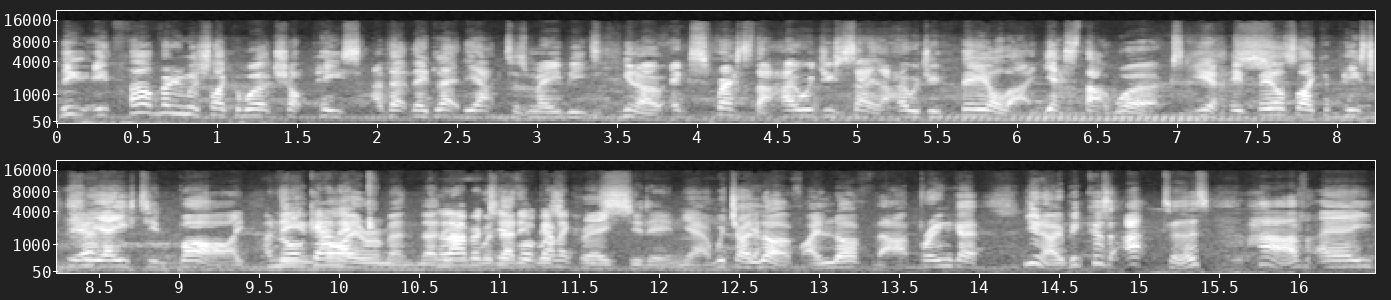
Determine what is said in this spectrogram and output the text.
it felt very much like a workshop piece that they'd let the actors maybe, you know, express that. How would you say that? How would you feel that? Yes, that works. Yes. It feels like a piece Yeah. created by An the organic, environment that it, that it was organic piece. created in. Yeah, which I Yeah. love. I love that. Bring a, you know, because actors have a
